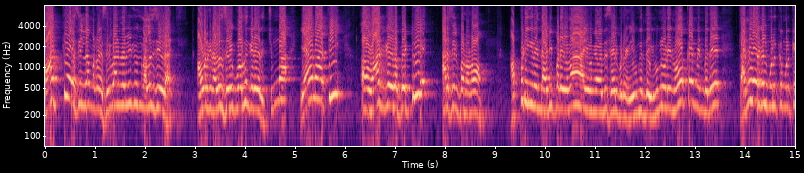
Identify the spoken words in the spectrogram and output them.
வாக்கு அரசியல் தான் பண்ணுறாங்க சிறுபான்மையர்களுக்கு இவங்க நல்லது செய்யலை. அவங்களுக்கு நல்லது செய்ய போகிறதும் கிடையாது. சும்மா ஏமாற்றி வாக்குகளை பெற்று அரசியல் பண்ணணும். அப்படிங்கிற இந்த அடிப்படையில் தான் இவங்க வந்து செயல்படுறாங்க. இவங்க இந்த இவங்களுடைய நோக்கம் என்பது தமிழர்கள் முழுக்க முழுக்க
